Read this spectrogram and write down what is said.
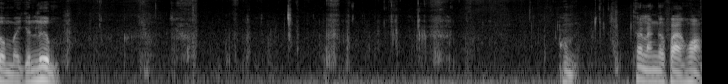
ต้มไปจนลืมข้างหลังกับฟ้าห้อง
